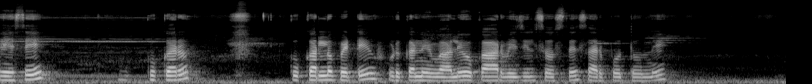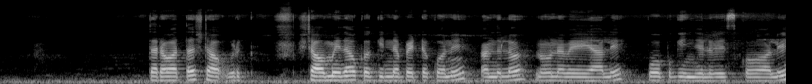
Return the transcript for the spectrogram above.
వేసి కుక్కర్ కుక్కర్లో పెట్టి ఉడకనివ్వాలి. ఒక ఆరు విజిల్స్ వస్తే సరిపోతుంది. తర్వాత స్టవ్ స్టవ్ మీద ఒక గిన్నె పెట్టుకొని అందులో నూనె వేయాలి పోపు గింజలు వేసుకోవాలి.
